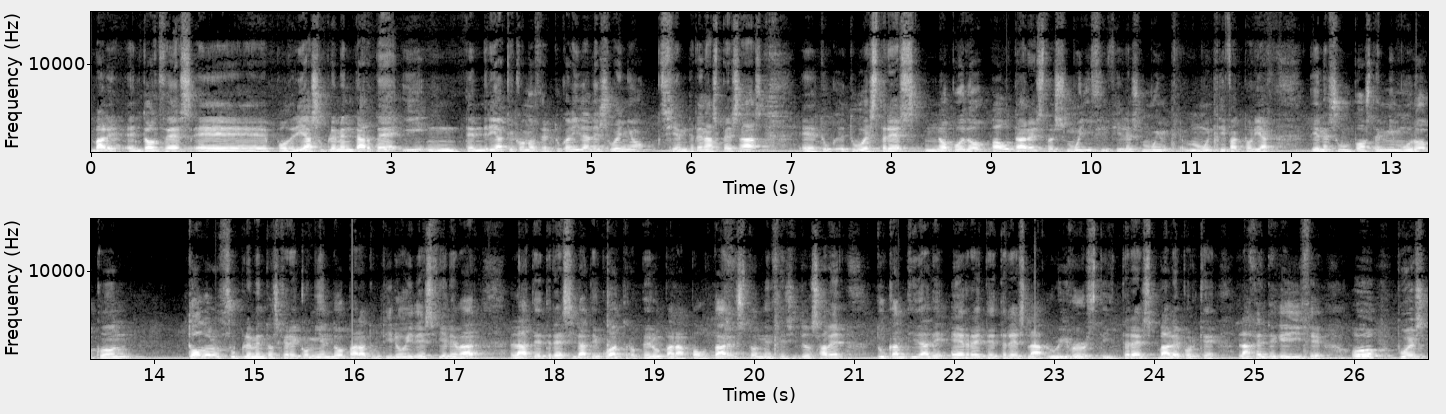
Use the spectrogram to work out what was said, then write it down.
Vale, entonces eh, podría suplementarte y mm, tendría que conocer tu calidad de sueño, si entrenas pesas, eh, tu, tu, estrés. No puedo pautar esto, es muy difícil, es muy multifactorial. Tienes un post en mi muro con todos los suplementos que recomiendo para tu tiroides y elevar la T3 y la T4. Pero para pautar esto necesito saber tu cantidad de RT3, la Reverse T3, ¿vale? Porque la gente que dice, oh, pues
